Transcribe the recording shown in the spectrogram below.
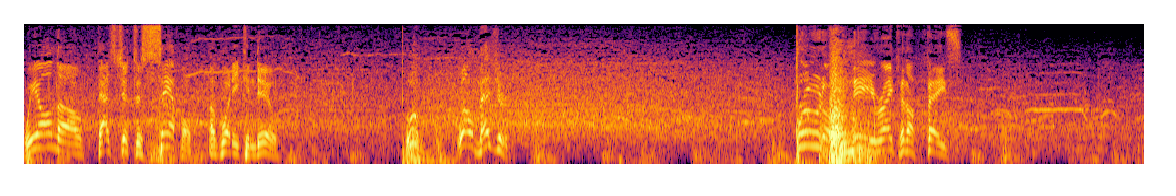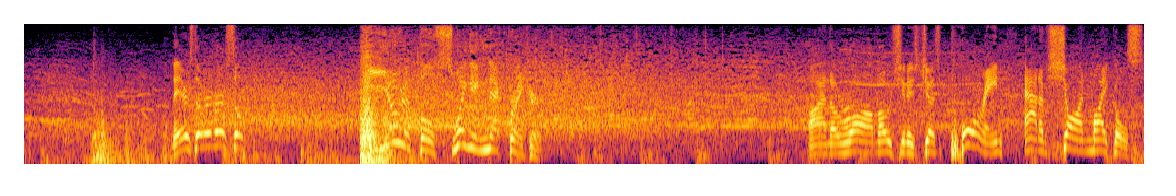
We all know that's just a sample of what he can do. Ooh, well measured. Brutal knee right to the face. There's the reversal. Beautiful swinging neckbreaker. And the raw emotion is just pouring out of Shawn Michaels.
